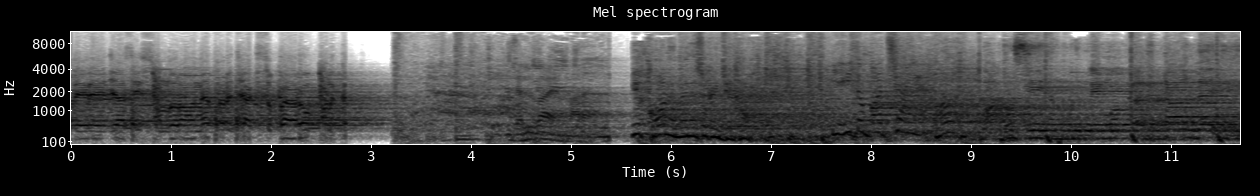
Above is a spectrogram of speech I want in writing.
जल जलवा है हमारा। ये कौन है? मैंने इसे कहीं देखा यही तो बच्चा है। बातों से अपने मुकद्दा नहीं।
